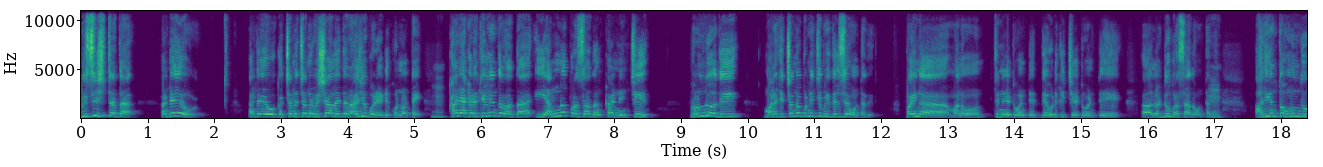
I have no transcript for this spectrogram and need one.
విశిష్టత అంటే అంటే ఒక చిన్న చిన్న విషయాలు అయితే రాజీ పడేటివి కొన్ని ఉంటాయి. కానీ అక్కడికి వెళ్ళిన తర్వాత ఈ అన్న ప్రసాదం కాడి నుంచి రెండోది మనకి చిన్నప్పటి నుంచి మీకు తెలిసే ఉంటుంది. పైన మనం తినేటువంటి దేవుడికి ఇచ్చేటువంటి లడ్డూ ప్రసాదం ఉంటుంది. అది ఇంతకు ముందు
